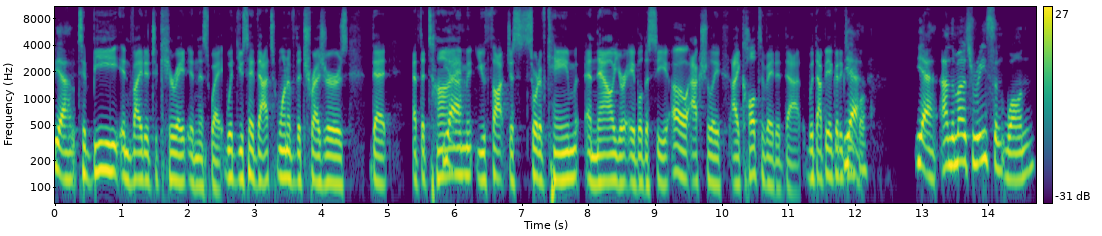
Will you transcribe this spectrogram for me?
Yeah. To be invited to curate in this way, would you say that's one of the treasures that at the time yeah. you thought just sort of came, and now you're able to see, oh, actually, I cultivated that. Would that be a good example? Yeah. Yeah, and the most recent one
